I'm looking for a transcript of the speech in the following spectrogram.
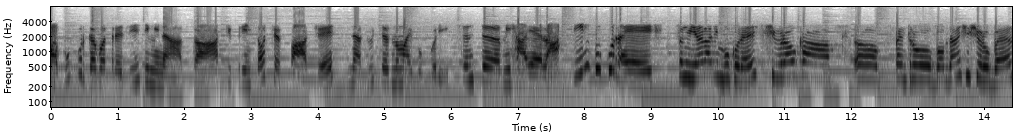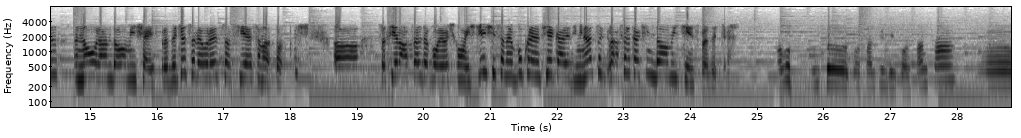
mă bucur că vă treziți dimineața și prin tot ce faceți ne aduceți numai bucurii. Sunt Mihaela din București. Sunt Mirela din București și vreau ca uh, pentru Bogdan și Șurubel în noul an 2016 să le urez să fie sănătoși, uh, să fie la fel de voioși cum îi știm și să ne bucure în fiecare dimineață, la fel ca și în 2015. Salut! Sunt uh, Constantin din Constanța. Uh,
